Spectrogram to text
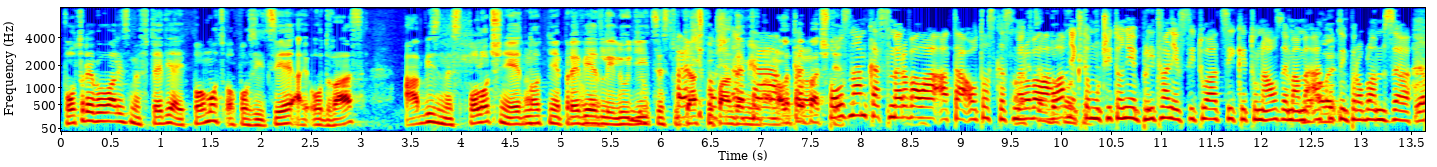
Potrebovali sme vtedy aj pomoc opozície, aj od vás, aby sme spoločne jednotne previedli ľudí cez tú Pán ťažkú pandémiu. Tá, Ale prepačte, poznámka smerovala a tá otázka smerovala hlavne k tomu, či to nie je plýtvanie v situácii, keď tu naozaj máme No, akutný problém s ja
